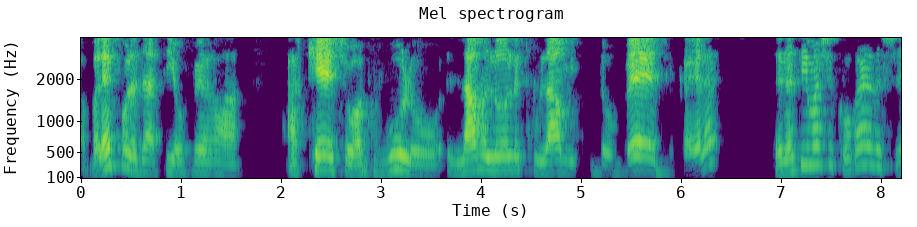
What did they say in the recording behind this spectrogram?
אבל איפה לדעתי עובר הקאץ' או הגבול, או למה לא לכולם זה עובד וכאלה? לדעתי מה שקורה זה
